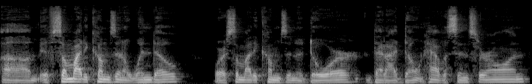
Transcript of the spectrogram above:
um, if somebody comes in a window or somebody comes in a door that I don't have a sensor on,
